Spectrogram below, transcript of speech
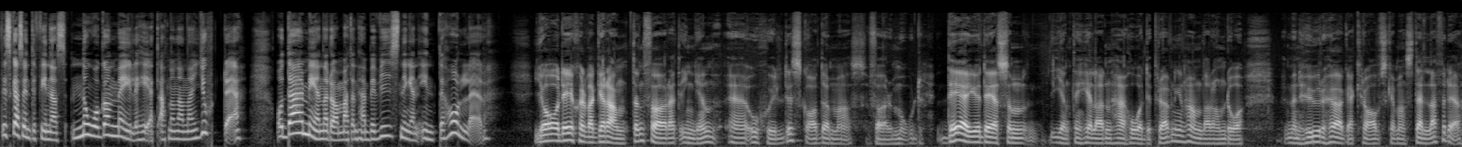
Det ska alltså inte finnas någon möjlighet att någon annan gjort det. Och där menar de att den här bevisningen inte håller. Ja, och det är själva garanten för att ingen eh, oskyldig ska dömas för mord. Det är ju det som egentligen hela den här HD-prövningen handlar om då. Men hur höga krav ska man ställa för det?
